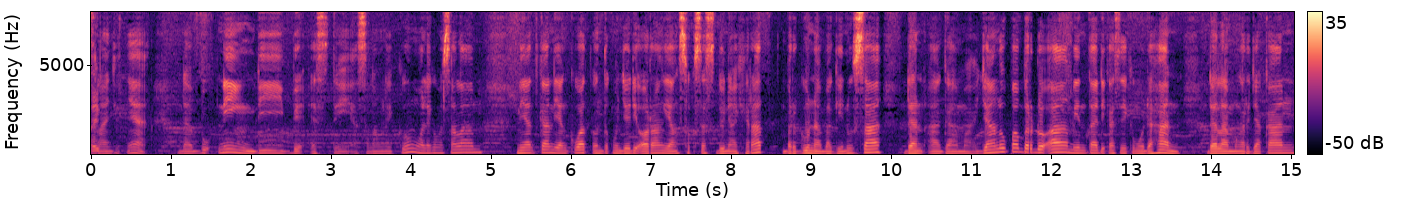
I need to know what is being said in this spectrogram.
Baik. Selanjutnya ada Bu Ning di BSD. Assalamualaikum, waalaikumsalam. Niatkan yang kuat untuk menjadi orang yang sukses dunia akhirat, berguna bagi nusa dan agama. Jangan lupa berdoa, minta dikasih kemudahan dalam mengerjakan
